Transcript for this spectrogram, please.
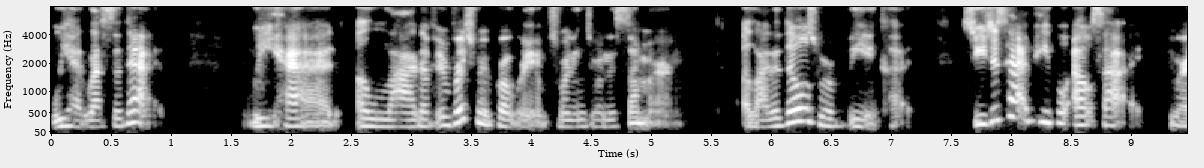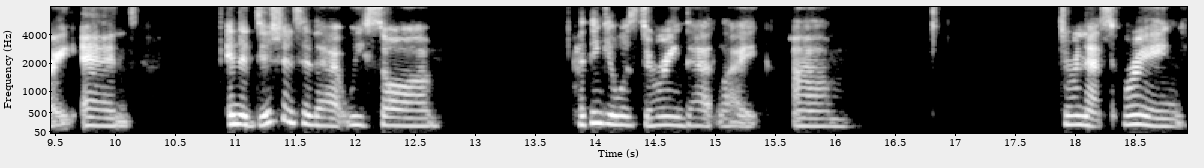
we had less of that. We had a lot of enrichment programs running during the summer. A lot of those were being cut. So you just had people outside, right? And in addition to that, we saw, I think it was during that, like, um, during that spring,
